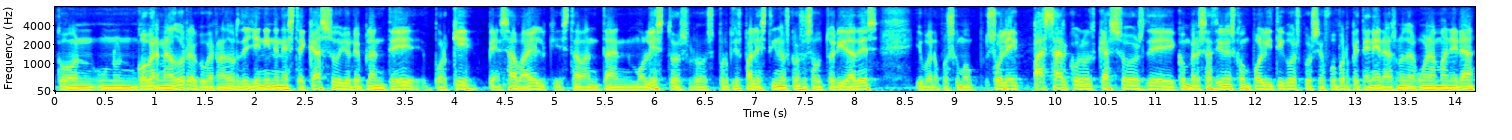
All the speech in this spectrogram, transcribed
con un, gobernador, el gobernador de Jenin en este caso, yo le planteé por qué pensaba él que estaban tan molestos los propios palestinos con sus autoridades y bueno, pues como suele pasar con los casos de conversaciones con políticos, pues se fue por peteneras, ¿no? De alguna manera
